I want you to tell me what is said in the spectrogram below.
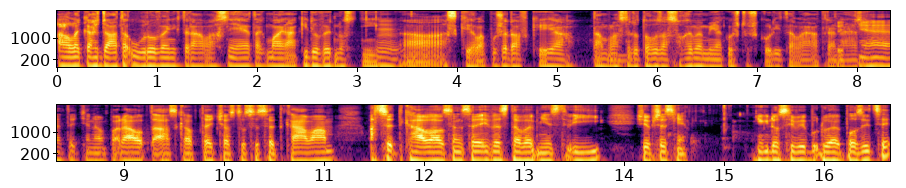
ale každá ta úroveň, která vlastně je, tak má nějaký dovednostní hmm. a, skill a požadavky a tam vlastně do toho zasahujeme my jakožto školitelé a Teď trenéři. mě, teď mě napadá otázka, protože často se setkávám a setkával jsem se i ve stavebnictví, že přesně někdo si vybuduje pozici,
